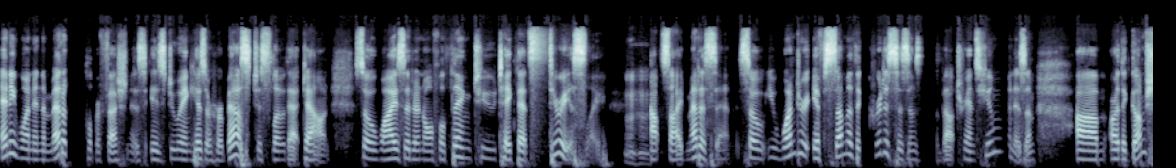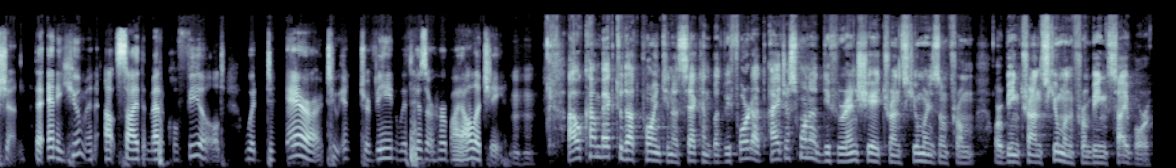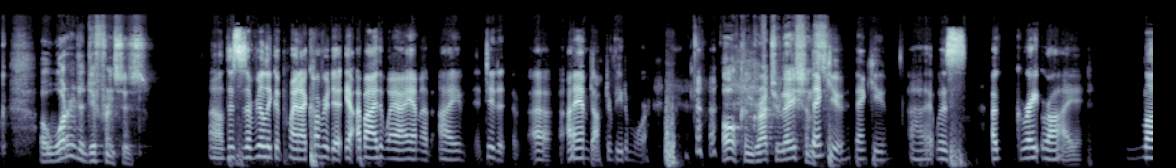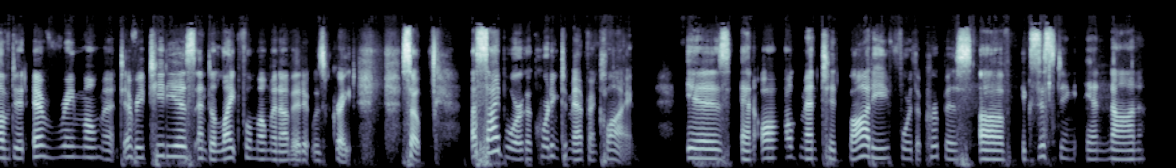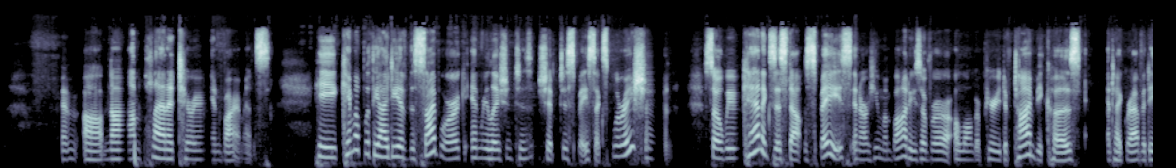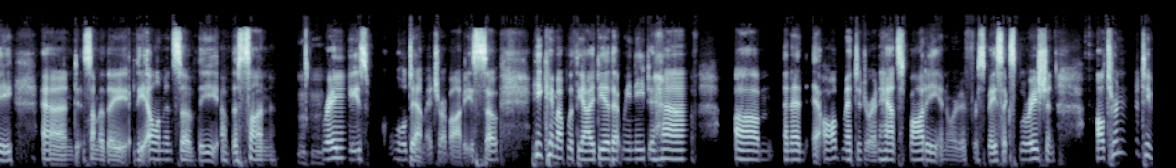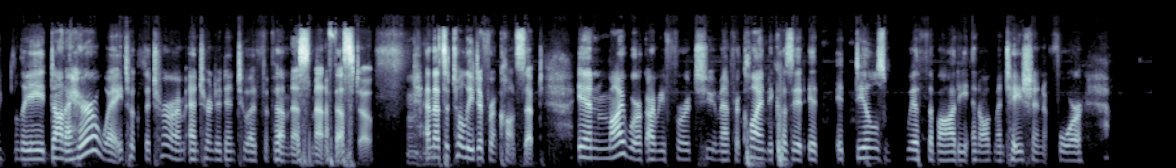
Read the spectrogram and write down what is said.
anyone in the medical profession is, is doing his or her best to slow that down. So why is it an awful thing to take that seriously mm-hmm. outside medicine? So you wonder if some of the criticisms about transhumanism um, are the gumption that any human outside the medical field would dare to intervene with his or her biology. Mm-hmm. I'll come back to that point in a second, but before that, I just want to differentiate transhumanism from, or being transhuman from being cyborg. Uh, what are the differences? Uh, this is a really good point. I covered it. Yeah. By the way, I am a. I did it. Uh, I am Dr. Vita-More. oh, congratulations! Thank you. Thank you. Uh, it was a great ride. Loved it every moment, every tedious and delightful moment of it. It was great. So, a cyborg, according to Manfred Clynes, is an augmented body for the purpose of existing in non um, non-planetary environments. He came up with the idea of the cyborg in relationship to space exploration. So we can exist out in space in our human bodies over a longer period of time because anti-gravity and some of the, the elements of the of the sun mm-hmm. rays will damage our bodies. So he came up with the idea that we need to have um, an, an, augmented or enhanced body in order for space exploration. Alternatively, Donna Haraway took the term and turned it into a feminist manifesto. Mm-hmm. And that's a totally different concept. In my work, I refer to Manfred Clynes because it, it, it deals with the body and augmentation for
